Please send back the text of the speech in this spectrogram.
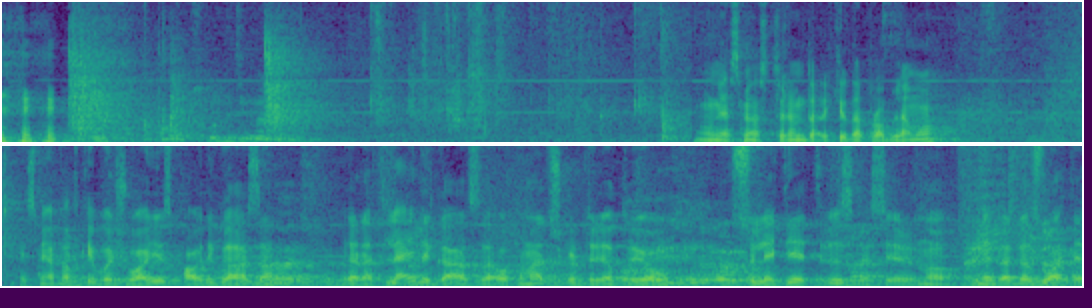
Nes mes turim dar kitą problemą. Esmė, kad kai važiuoji, spaudi gazą ir atleidi gazą, automatiškai turėtų jau sulėtėti viskas ir nu, nebegazuoti.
